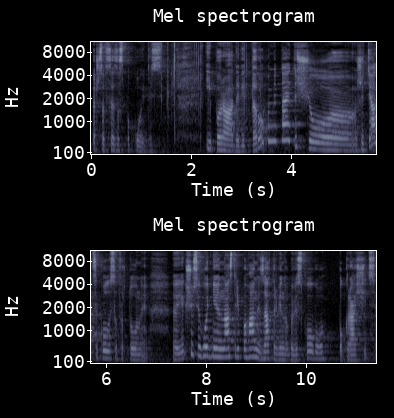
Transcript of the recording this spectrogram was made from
перш за все, заспокойтесь. І порада від Таро. Пам'ятайте, що життя це колесо фортуни. Е, Якщо сьогодні настрій поганий, завтра він обов'язково покращиться.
